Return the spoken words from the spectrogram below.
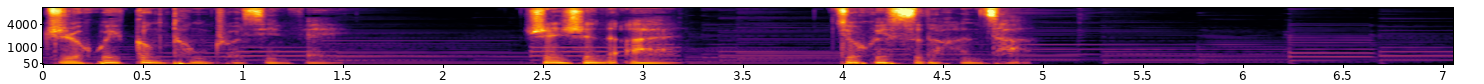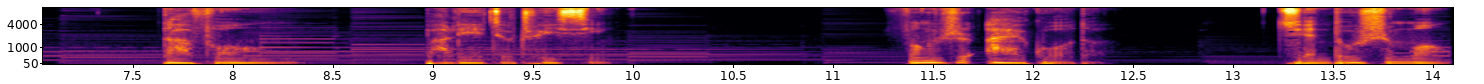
只会更痛彻心扉。深深的爱，就会死得很惨。大风把烈酒吹醒，风是爱过的，全都是梦。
